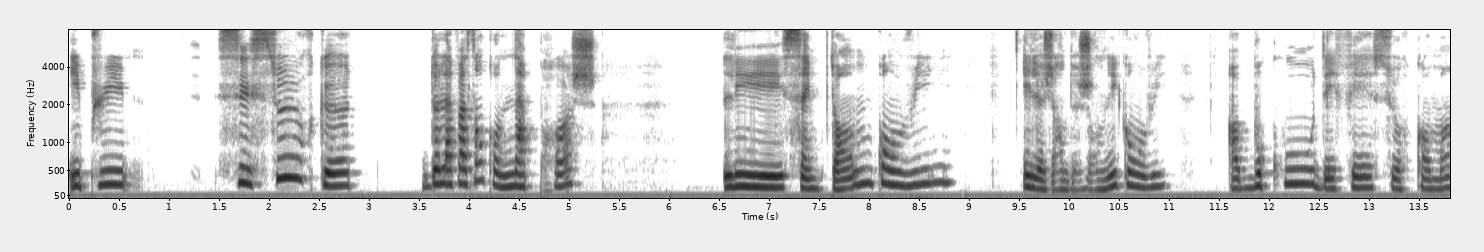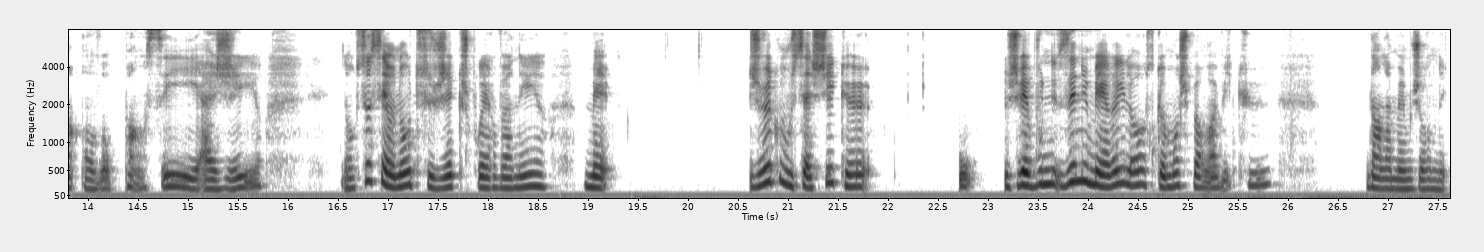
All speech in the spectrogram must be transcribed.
Et puis, c'est sûr que de la façon qu'on approche les symptômes qu'on vit et le genre de journée qu'on vit a beaucoup d'effets sur comment on va penser et agir. Donc ça, c'est un autre sujet que je pourrais revenir, mais je veux que vous sachiez que je vais vous énumérer là, ce que moi je peux avoir vécu dans la même journée.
